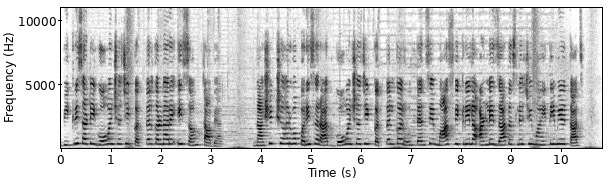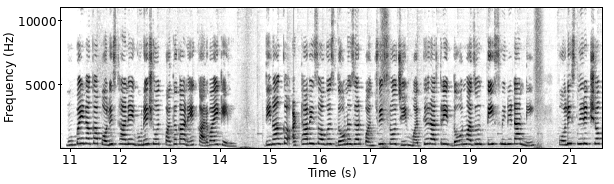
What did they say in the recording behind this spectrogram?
विक्रीसाठी गोवंशाची कत्तल करणारे इसम ताब्यात. नाशिक शहर व परिसरात गोवंशाची कत्तल करून त्यांचे मांस विक्रीला आणले जात असल्याची माहिती मिळताच मुंबई नाका पोलीस ठाणे गुन्हे शोध पथकाने कारवाई केली. दिनांक अठ्ठावीस ऑगस्ट दोन हजार पंचवीस रोजी मध्यरात्री दोन वाजून तीस मिनिटांनी पोलीस निरीक्षक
